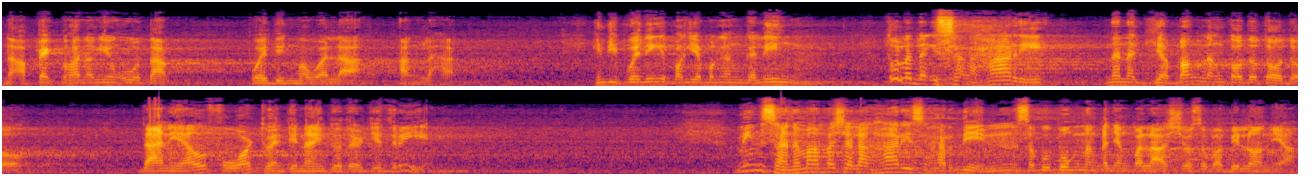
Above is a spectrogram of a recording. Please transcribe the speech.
na apektuhan ang iyong utak, pwedeng mawala ang lahat. Hindi pwedeng ipagyabang ang galing. Tulad ng isang hari na nagyabang ng todo-todo. Daniel 4, 29 to 33. Minsan, namamasyal ang hari sa hardin sa bubong ng kanyang palasyo sa Babylonia.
